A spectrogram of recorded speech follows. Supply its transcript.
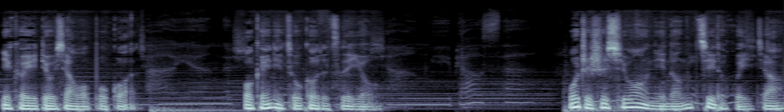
你可以丢下我不管，我给你足够的自由。我只是希望你能记得回家。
